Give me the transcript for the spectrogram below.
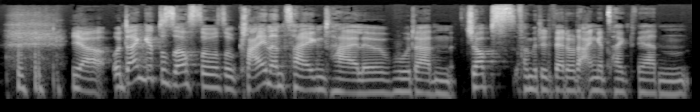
ja, und dann gibt es auch so, so Kleinanzeigenteile, wo dann Jobs vermittelt werden oder angezeigt werden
